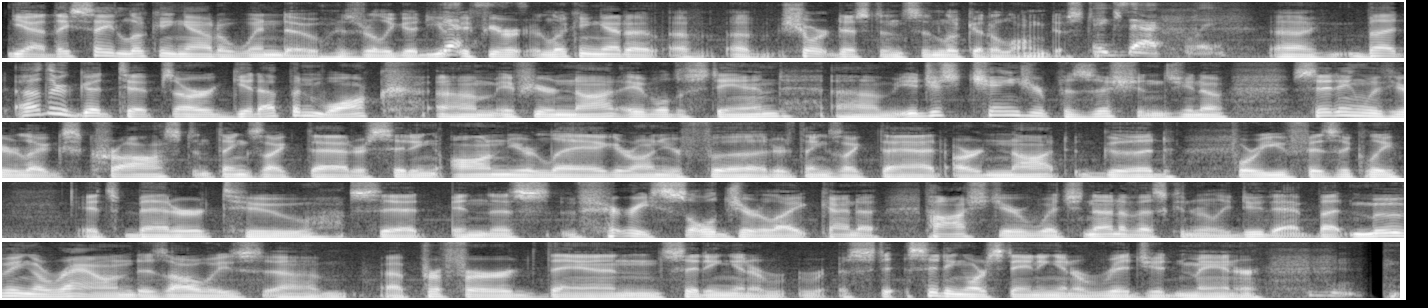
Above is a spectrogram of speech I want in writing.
Yeah, they say looking out a window is really good. You, Yes. If you're looking at a, a, a short distance and look at a long distance. Exactly. Uh, but other good tips are get up and walk. Um, if you're not able to stand, um, you just change your positions. You know, sitting with your legs crossed and things like that, or sitting on your leg or on your foot or things like that, are not good for you physically. It's better to sit in this very soldier like kind of posture, which none of us can really do that. But moving around is always um, uh, preferred than sitting in a st- sitting or standing in a rigid manner.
